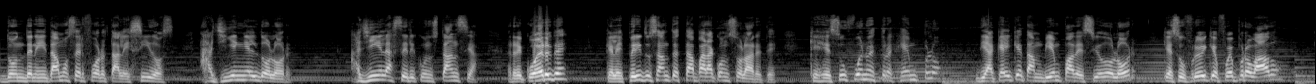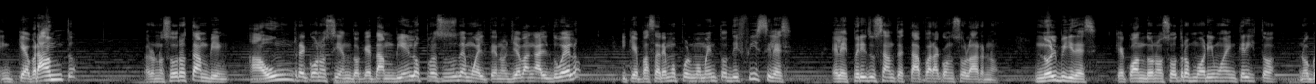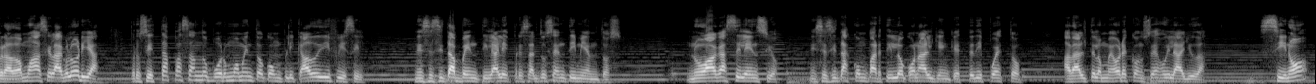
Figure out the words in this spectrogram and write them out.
donde necesitamos ser fortalecidos, allí en el dolor, allí en las circunstancias. Recuerde que el Espíritu Santo está para consolarte, que Jesús fue nuestro ejemplo de aquel que también padeció dolor, que sufrió y que fue probado en quebranto, pero nosotros también, aún reconociendo que también los procesos de muerte nos llevan al duelo y que pasaremos por momentos difíciles, el Espíritu Santo está para consolarnos. No olvides que cuando nosotros morimos en Cristo nos graduamos hacia la gloria, pero si estás pasando por un momento complicado y difícil, necesitas ventilar y expresar tus sentimientos. No hagas silencio, necesitas compartirlo con alguien que esté dispuesto a darte los mejores consejos y la ayuda. Si no,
